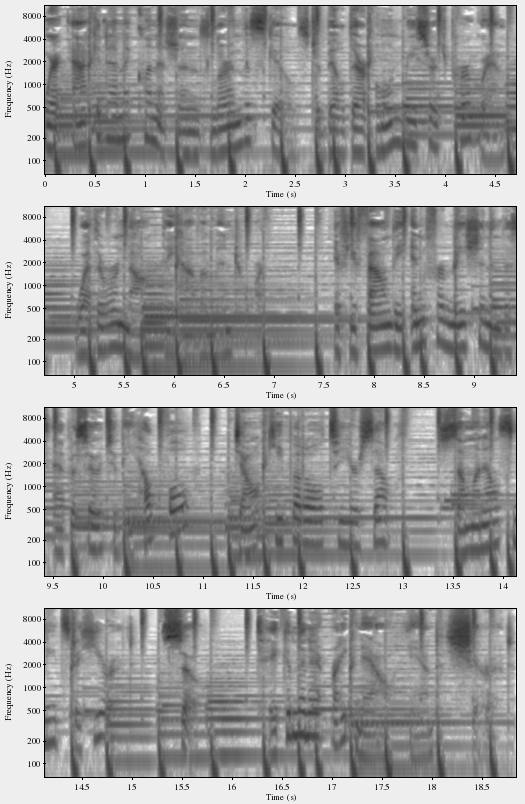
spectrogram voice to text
where academic clinicians learn the skills to build their own research program, whether or not they have a mentor. If you found the information in this episode to be helpful, don't keep it all to yourself. Someone else needs to hear it. So take a minute right now and share it.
